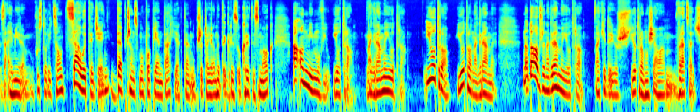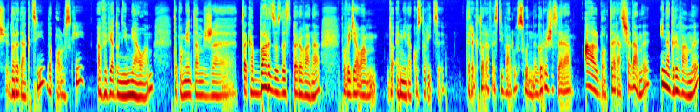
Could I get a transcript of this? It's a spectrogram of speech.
za Emirem Kusturicą, cały tydzień, depcząc mu po piętach, jak ten przyczajony tygrys ukryty smok, a on mi mówił, jutro, nagramy jutro, jutro, jutro nagramy. No dobrze, nagramy jutro. A kiedy już jutro musiałam wracać do redakcji, do Polski, a wywiadu nie miałam, to pamiętam, że taka bardzo zdesperowana powiedziałam do Emira Kusturicy. dyrektora festiwalu, słynnego reżysera. Albo teraz siadamy i nagrywamy,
